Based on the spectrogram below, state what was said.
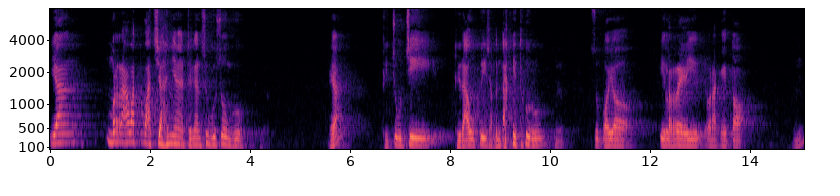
yang merawat wajahnya dengan sungguh-sungguh. Ya, dicuci, diraupi saben tangi turu supaya ilere ora ketok. Hmm?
